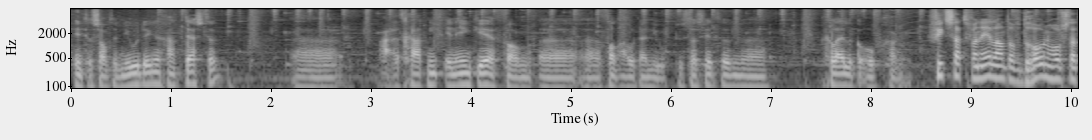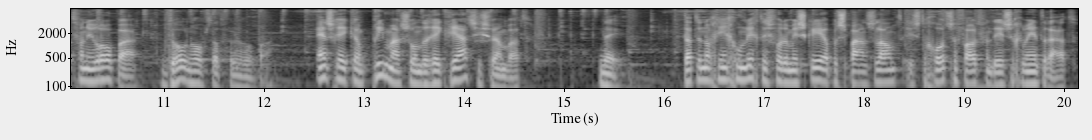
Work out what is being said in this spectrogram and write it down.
interessante nieuwe dingen gaan testen. Maar het gaat niet in één keer van, van oud naar nieuw. Dus daar zit een geleidelijke overgang. Fietsstad van Nederland of dronehoofdstad van Europa? Dronehoofdstad van Europa. Enschede kan prima zonder recreatiezwembad. Nee. Dat er nog geen groen licht is voor de moskee op het Spaans land is de grootste fout van deze gemeenteraad.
